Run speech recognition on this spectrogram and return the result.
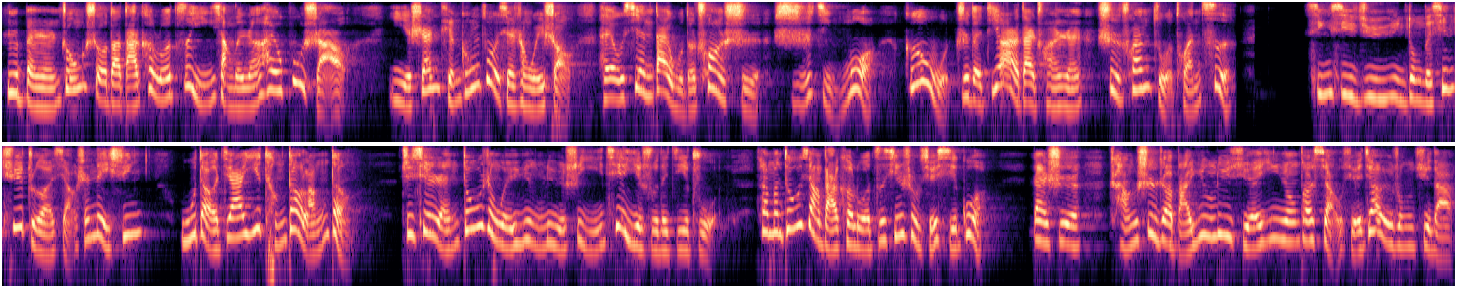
日本人中受到达克罗兹影响的人还有不少，以山田耕作先生为首，还有现代舞的创始石井墨，歌舞之的第二代传人世川佐团次，新戏剧运动的先驱者小山内勋，舞蹈家伊藤道郎等，这些人都认为韵律是一切艺术的基础，他们都向达克罗兹先生学习过。但是，尝试着把韵律学应用到小学教育中去的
